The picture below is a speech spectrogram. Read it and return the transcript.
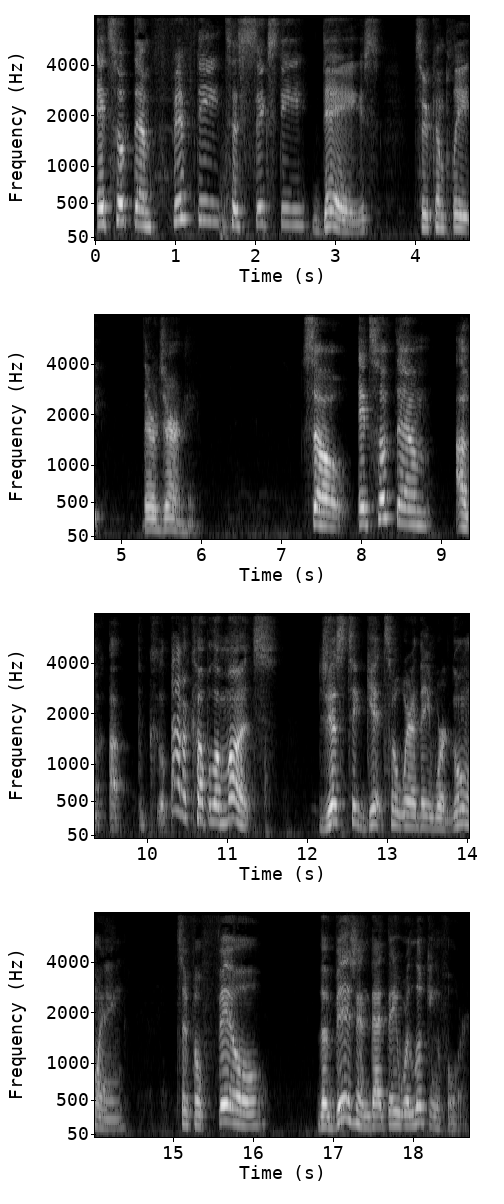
It took them 50 to 60 days to complete their journey. So it took them a, a, about a couple of months just to get to where they were going to fulfill the vision that they were looking for.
